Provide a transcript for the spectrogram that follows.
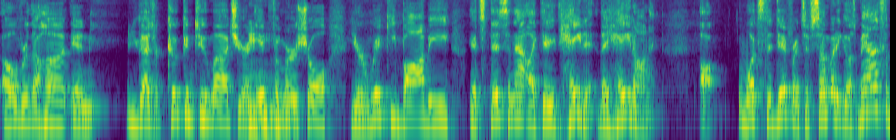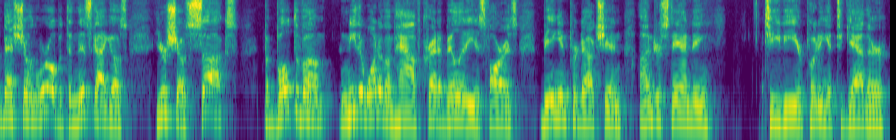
over the hunt and you guys are cooking too much. You're an infomercial. You're Ricky Bobby. It's this and that. Like they hate it. They hate on it. Uh, what's the difference? If somebody goes, man, that's the best show in the world, but then this guy goes, your show sucks. But both of them, neither one of them have credibility as far as being in production, understanding TV or putting it together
